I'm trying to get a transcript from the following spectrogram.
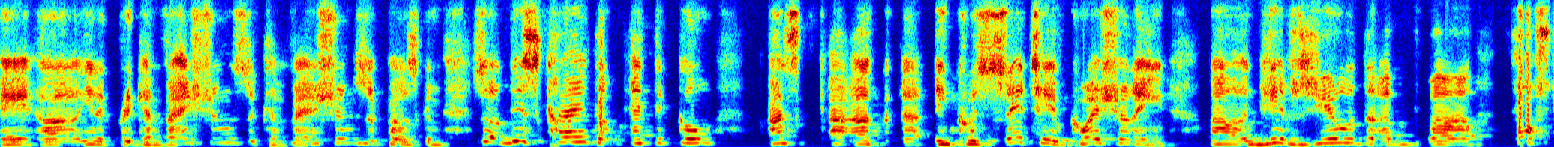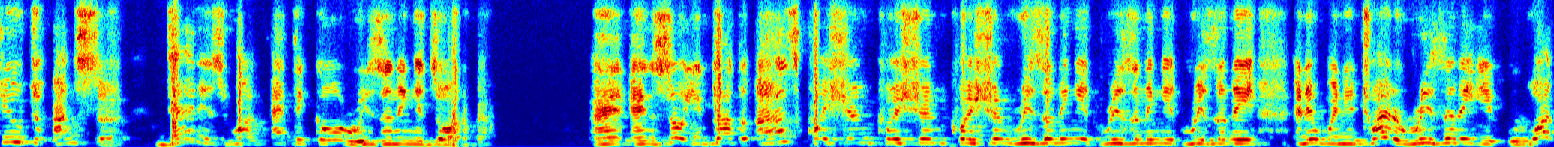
a uh, in the pre-conventions, the conventions, the post So this kind of ethical ask, uh, uh, uh inquisitive questioning uh, gives you the, uh, force you to answer. That is what ethical reasoning is all about. And, and so you got to ask question, question, question, reasoning it, reasoning it, reasoning. And then when you try to reason it, what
